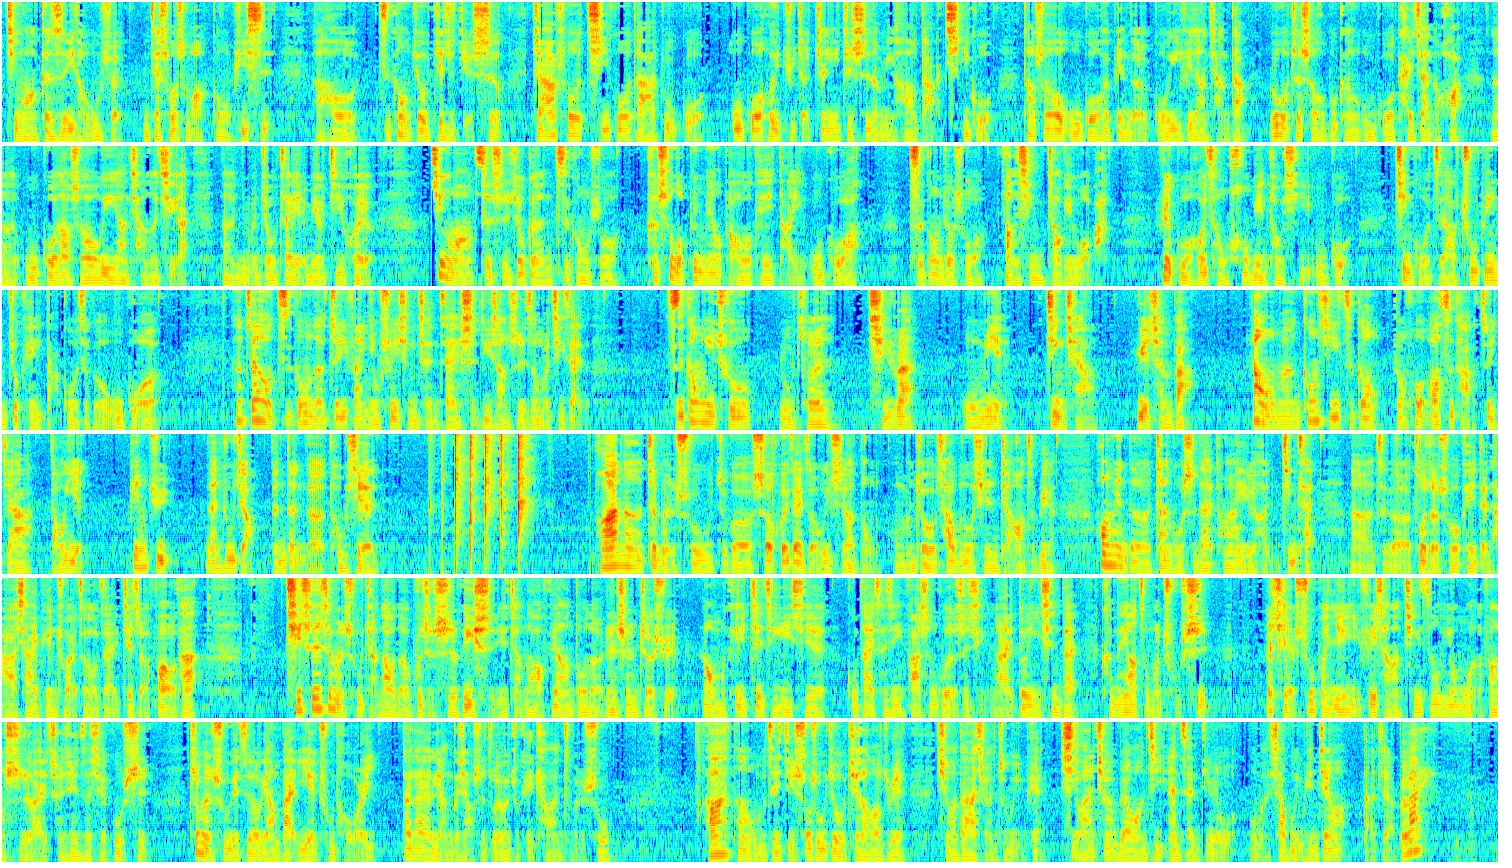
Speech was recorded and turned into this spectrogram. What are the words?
晋王更是一头雾水，你在说什么？关我屁事！然后子贡就接着解释了：假如说齐国打鲁国，吴国会举着正义之师的名号打齐国，到时候吴国会变得国力非常强大。如果这时候不跟吴国开战的话，那吴国到时候力量强了起来，那你们就再也没有机会了。晋王此时就跟子贡说：“可是我并没有把握可以打赢吴国啊。”子贡就说：“放心，交给我吧。越国会从后面偷袭吴国，晋国只要出兵就可以打过这个吴国了。”那最后，子贡的这一番游说行程在史记上是这么记载的：子贡一出，鲁存、齐乱、吴灭、晋强、越称霸。让我们恭喜子贡荣获奥斯卡最佳导演、编剧、男主角等等的头衔。好啦，那这本书这个社会在走，历史要懂，我们就差不多先讲到这边。后面的战国时代同样也很精彩。那这个作者说可以等他下一篇出来之后再接着 follow 他。其实这本书讲到的不只是历史，也讲到非常多的人生哲学，让我们可以借鉴一些古代曾经发生过的事情来对应现代可能要怎么处事。而且书本也以非常轻松幽默的方式来呈现这些故事。这本书也只有两百页出头而已，大概两个小时左右就可以看完这本书。好啊，那我们这一集说书就介绍到这边，希望大家喜欢这部影片，喜欢千万不要忘记按赞订阅我，我们下部影片见哦，大家拜拜。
